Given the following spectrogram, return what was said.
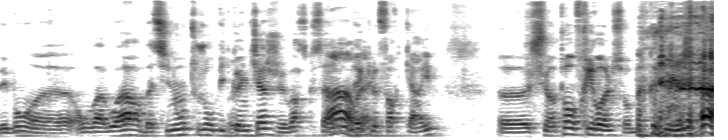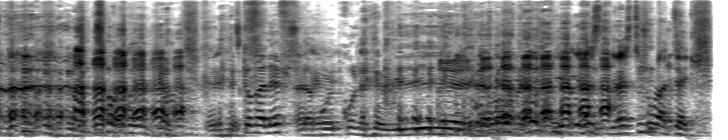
Mais bon, euh, on va voir. Bah, sinon, toujours Bitcoin Cash, je vais voir ce que ça va Ah, ouais. avec le fork qui arrive. Euh, je suis un peu en free roll sur Bitcoin. c'est comme Aleph, je suis là pour le projet. oui, il, reste, il reste toujours la tech.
